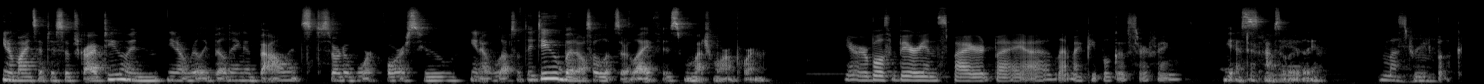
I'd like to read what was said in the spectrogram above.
you know mindset to subscribe to and you know really building a balanced sort of workforce who you know loves what they do but also lives their life is much more important yeah, we're both very inspired by uh, Let My People Go Surfing. Yes, Definitely absolutely. Must read book.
